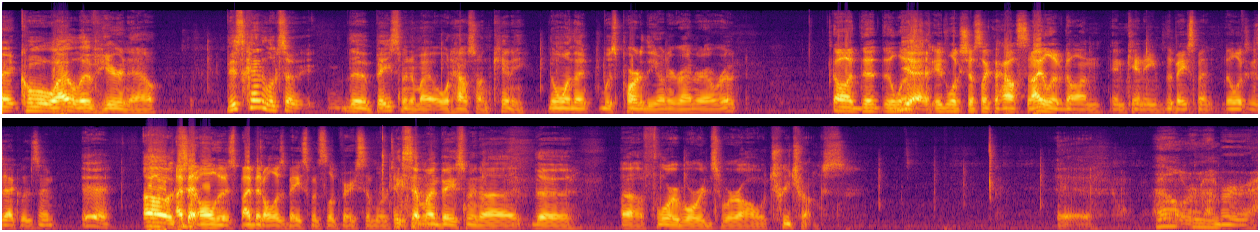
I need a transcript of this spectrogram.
right, cool. I live here now. This kind of looks like the basement of my old house on Kinney, the one that was part of the Underground Railroad. Oh, the, the looks, Yeah. it looks just like the house that I lived on in Kenny, the basement. It looks exactly the same. Yeah. Oh, I bet all those I bet all those basements look very similar to except my basement, uh, the uh, floorboards were all tree trunks. Yeah. I don't remember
